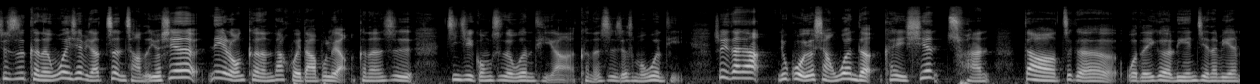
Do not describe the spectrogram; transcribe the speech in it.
就是可能问一些比较正常的，有些内容可能他回答不了，可能是经纪公司的问题啊，可能是有什么问题。所以大家如果有想问的，可以先传到这个我的一个连接那边，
